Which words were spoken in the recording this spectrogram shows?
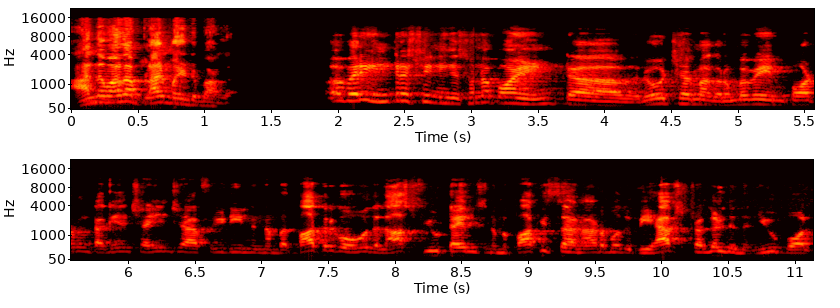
அந்த மாதிரி தான் பிளான் பண்ணிட்டு இருப்பாங்க. வெரி இன்ட்ரெஸ்டிங் நீங்க சொன்ன பாயிண்ட் uh, ரோஹித் சர்மாக்கு ரொம்பவே இம்பார்ட்டன்ட் அகைன் ஷஹீன் ஷா ஃப்ரீடின்னு நம்ம பார்த்துருக்கோம். Over the last few times நம்ம பாகிஸ்தான் ஆடும்போது we have struggle in new ball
